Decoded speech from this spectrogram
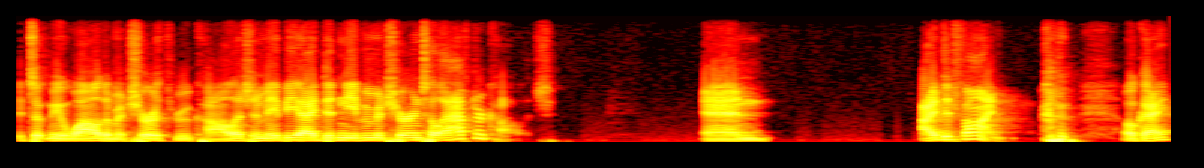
It took me a while to mature through college, and maybe I didn't even mature until after college. And I did fine. okay.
